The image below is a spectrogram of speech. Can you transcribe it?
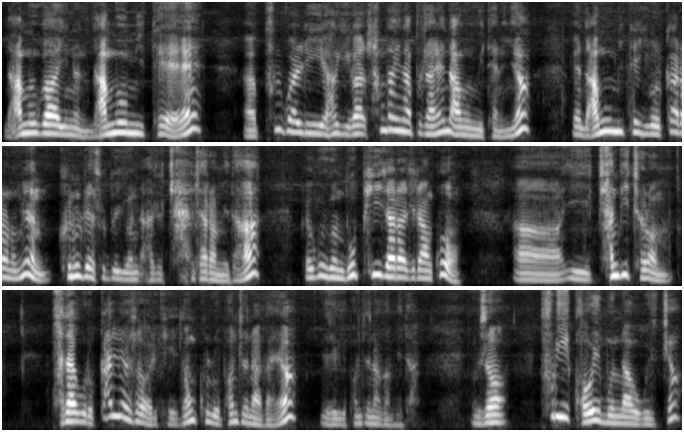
나무가 있는 나무 밑에 어, 풀 관리하기가 상당히 나쁘잖아요. 나무 밑에는요. 나무 밑에 이걸 깔아놓으면 그늘에서도 이건 아주 잘 자랍니다. 그리고 이건 높이 자라지 않고 어, 이 잔디처럼 바닥으로 깔려서 이렇게 넝쿨로 번져나가요. 그래서 이렇게 번져나갑니다. 그래서 풀이 거의 못 나오고 있죠.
